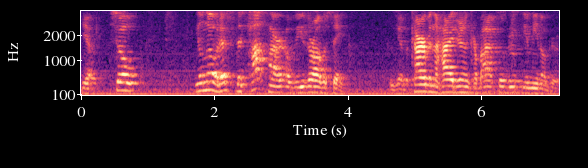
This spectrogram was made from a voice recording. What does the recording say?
Yeah. So you'll notice the top part of these are all the same. Because you have the carbon, the hydrogen, the carboxyl group, the amino group.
